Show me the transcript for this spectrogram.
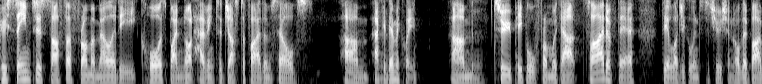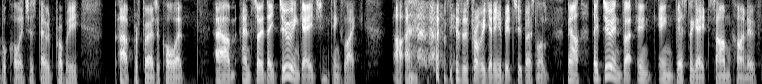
who seem to suffer from a malady caused by not having to justify themselves um, academically um, to people from without side of their theological institution or their Bible college, as they would probably uh, prefer to call it. Um, and so they do engage in things like, uh, and this is probably getting a bit too personal now, they do inv- in- investigate some kind of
